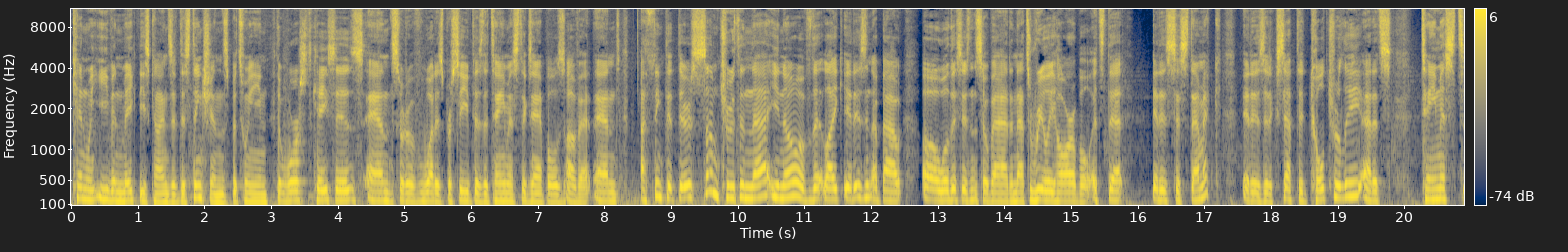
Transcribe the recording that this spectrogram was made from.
can we even make these kinds of distinctions between the worst cases and sort of what is perceived as the tamest examples of it? And I think that there's some truth in that, you know, of that, like, it isn't about, oh, well, this isn't so bad and that's really horrible. It's that it is systemic, it is accepted culturally and its tamest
